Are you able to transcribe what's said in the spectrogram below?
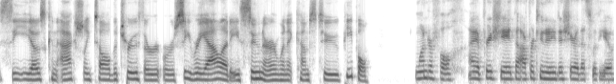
CEOs can actually tell the truth or, or see reality sooner when it comes to people. Wonderful. I appreciate the opportunity to share this with you.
